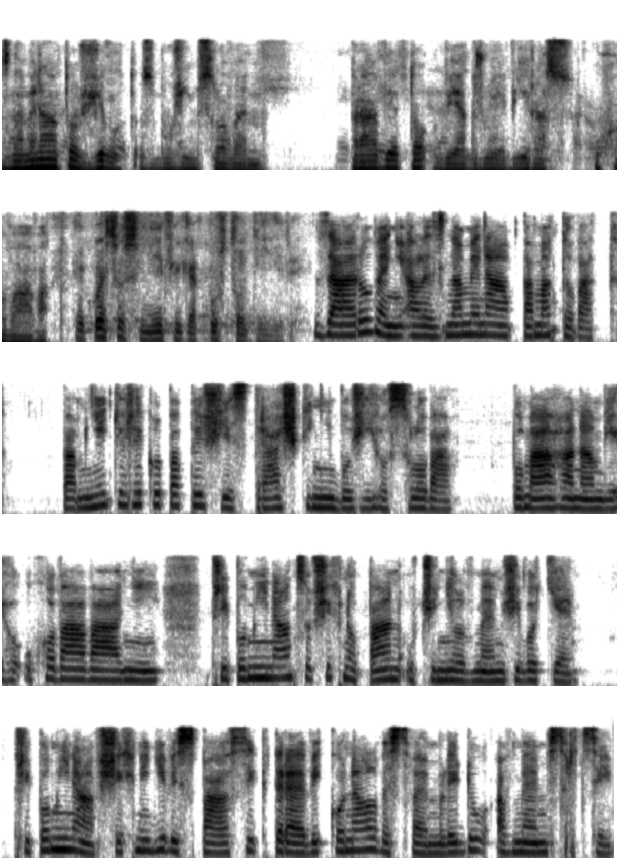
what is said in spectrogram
Znamená to život s Božím slovem. Právě to vyjadřuje výraz uchovávat. Zároveň ale znamená pamatovat. Paměť, řekl papež, je strážkyní Božího slova. Pomáhá nám v jeho uchovávání, připomíná, co všechno pán učinil v mém životě. Připomíná všechny divy spásy, které vykonal ve svém lidu a v mém srdci.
